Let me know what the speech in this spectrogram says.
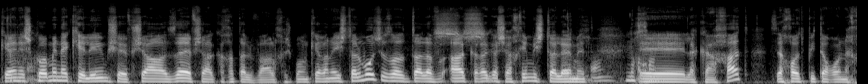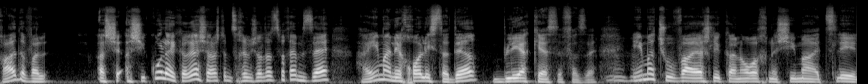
כן, יש כל מיני כלים שאפשר זה, אפשר לקחת הלוואה על חשבון קרן ההשתלמות, שזאת הלוואה כרגע שהכי משתלמת נכון. נכון. אה, לקחת. זה יכול להיות פתרון אחד, אבל הש, השיקול העיקרי, השאלה שאתם צריכים לשאול את עצמכם זה, האם אני יכול להסתדר בלי הכסף הזה? אם התשובה, יש לי כאן אורך נשימה אצלי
